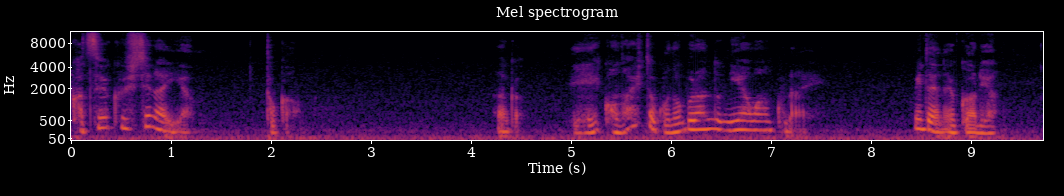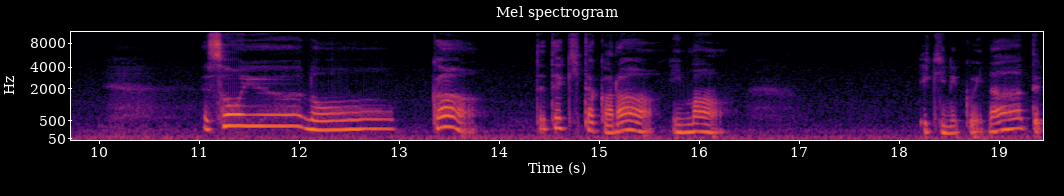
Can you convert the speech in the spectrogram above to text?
活躍してないやんとか。なんかえこの人このブランド似合わんくない？みたいなよくあるやん。そういうのが出てきたから今生きにくいなって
